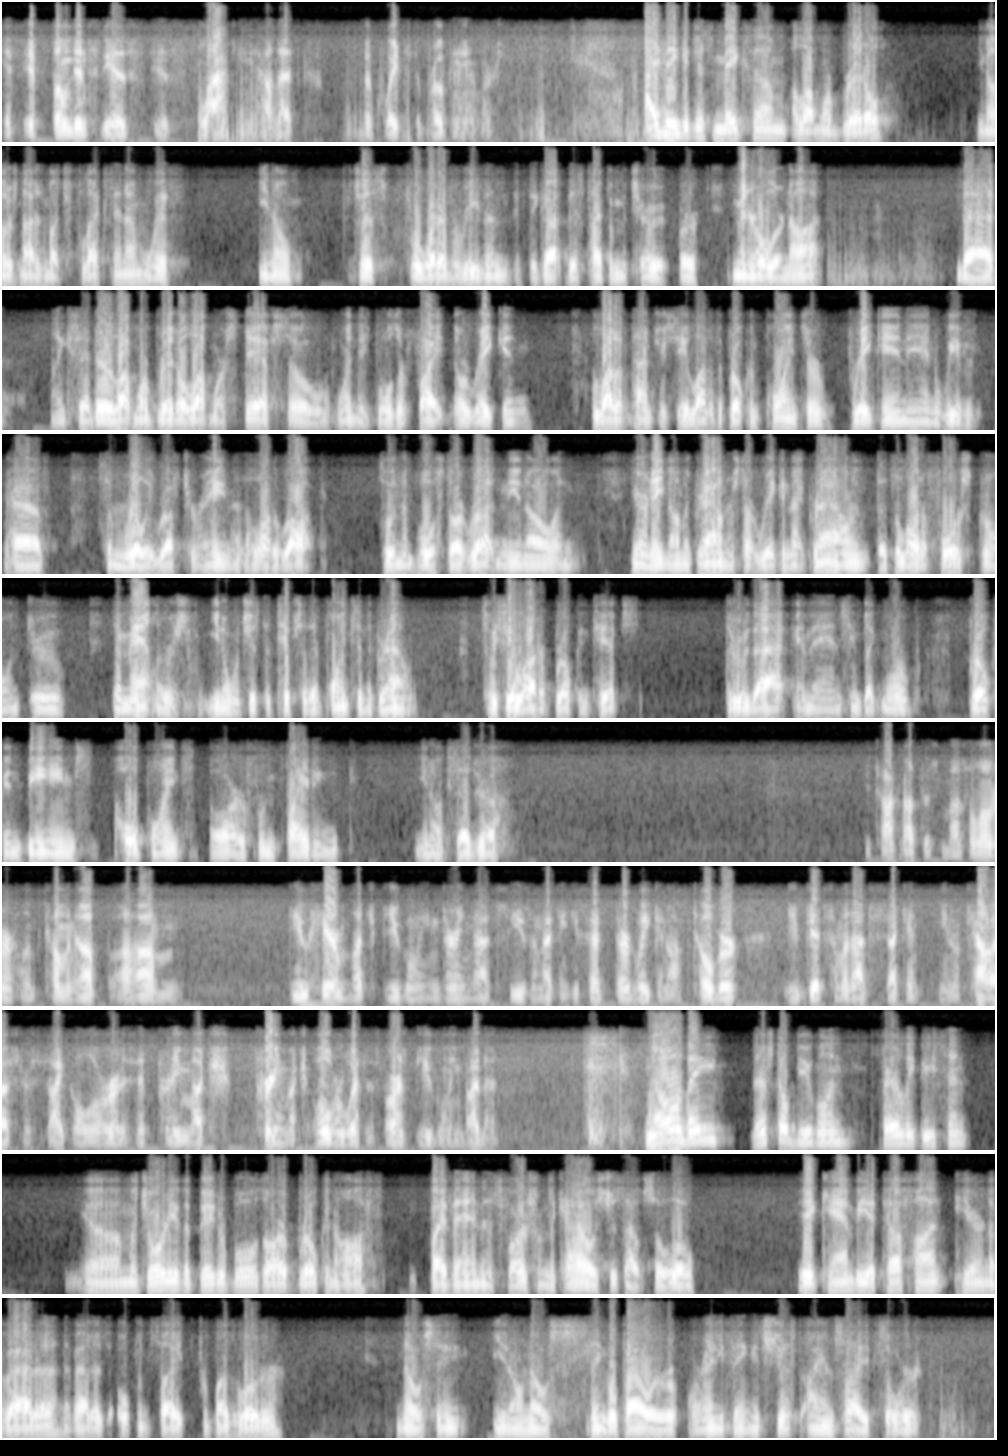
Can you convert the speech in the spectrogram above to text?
if if bone density is is lacking, how that equates to broken antlers. I think it just makes them a lot more brittle. You know, there's not as much flex in them with, you know, just for whatever reason, if they got this type of material or mineral or not, that, like I said, they're a lot more brittle, a lot more stiff. So when these bulls are fighting or raking a lot of times we see a lot of the broken points are breaking in. We have some really rough terrain and a lot of rock. So when the bulls start rutting, you know, and urinating on the ground or start raking that ground, that's a lot of force growing through the antlers, you know, with just the tips of their points in the ground. So we see a lot of broken tips through that, and then it seems like more broken beams, hole points are from fighting, you know, etc. you talk about this muzzleloader hunt coming up. Um, do you hear much bugling during that season? I think you said third week in October. Do you get some of that second, you know, cow estrus cycle, or is it pretty much pretty much over with as far as bugling by then? No, they they're still bugling fairly decent. uh, majority of the bigger bulls are broken off by then, as far as from the cows, just out solo. It can be a tough hunt here in Nevada. Nevada is open sight for muzzleloader. No sing, you know, no single power or anything. It's just iron sights or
